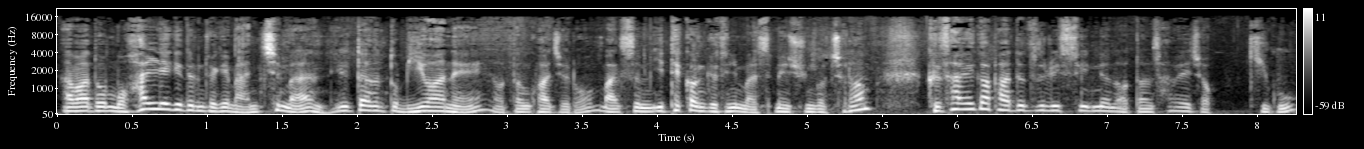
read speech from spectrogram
아마도 뭐 할 얘기들은 되게 많지만 일단은 또 미완의 어떤 과제로 말씀 이태광 교수님 말씀해 주신 것처럼 그 사회가 받아들일 수 있는 어떤 사회적 기구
